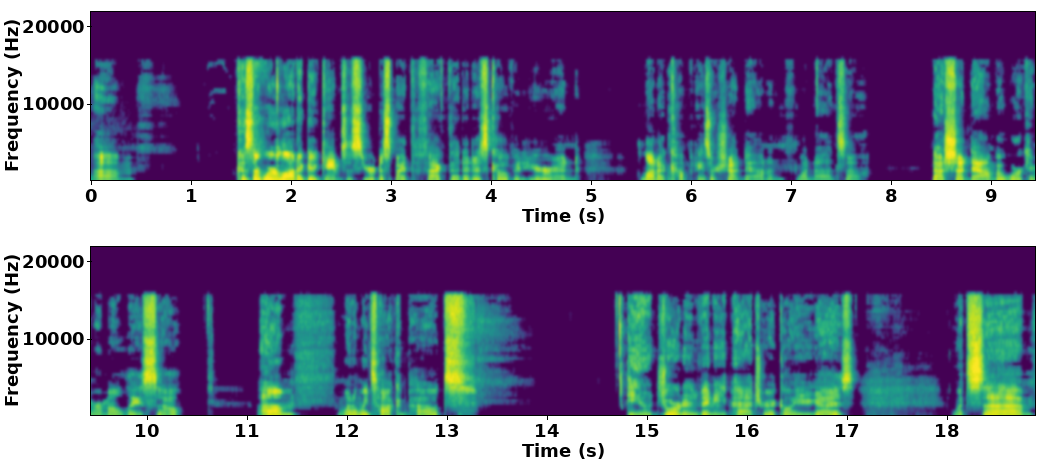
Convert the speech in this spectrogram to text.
Um because there were a lot of good games this year, despite the fact that it is COVID year and a lot of companies are shut down and whatnot. So, not shut down, but working remotely. So, um, why don't we talk about, you know, Jordan, Vinny, Patrick, all you guys? What's um,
